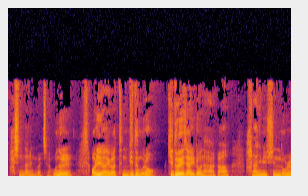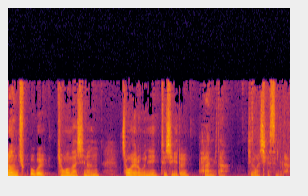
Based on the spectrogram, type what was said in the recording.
하신다는 거죠. 오늘 어린아이 같은 믿음으로 기도의 자리로 나아가 하나님이 주신 놀라운 축복을 경험하시는 저와 여러분이 되시기를 바랍니다. 기도하시겠습니다.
